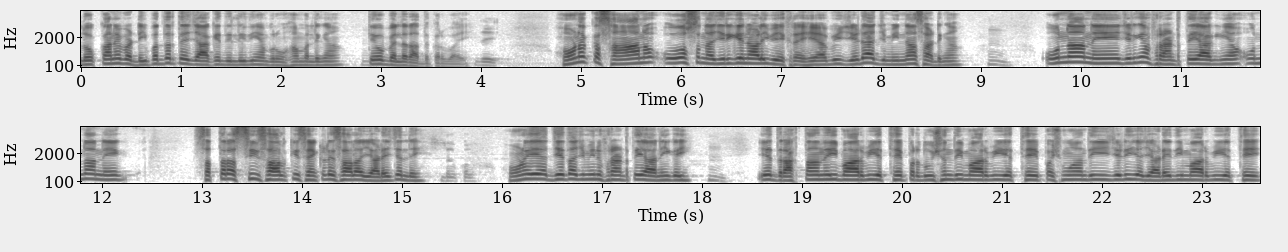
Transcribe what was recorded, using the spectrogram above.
ਲੋਕਾਂ ਨੇ ਵੱਡੀ ਪੱਧਰ ਤੇ ਜਾ ਕੇ ਦਿੱਲੀ ਦੀਆਂ ਬਰੂਹਾਂ ਮੱਲੀਆਂ ਤੇ ਉਹ ਬਿੱਲ ਰੱਦ ਕਰਵਾਏ। ਜੀ। ਹੁਣ ਕਿਸਾਨ ਉਸ ਨਜ਼ਰੀਏ ਨਾਲ ਹੀ ਵੇਖ ਰਹੇ ਆ ਵੀ ਜਿਹੜਾ ਜ਼ਮੀਨਾਂ ਸਾਡੀਆਂ ਉਹਨਾਂ ਨੇ ਜਿਹੜੀਆਂ ਫਰੰਟ ਤੇ ਆ ਗਈਆਂ ਉਹਨਾਂ ਨੇ 70 80 ਸਾਲ ਕੀ ਸੈਂਕੜੇ ਸਾਲ ਅਜਾੜੇ ਝੱਲੇ। ਹੁਣ ਇਹ ਅੱਜੇ ਤਾਂ ਜ਼ਮੀਨ ਫਰੰਟ ਤੇ ਆ ਨਹੀਂ ਗਈ। ਇਹ ਦਰਖਤਾਂ ਦੀ ਮਾਰ ਵੀ ਇੱਥੇ ਪ੍ਰਦੂਸ਼ਣ ਦੀ ਮਾਰ ਵੀ ਇੱਥੇ ਪਸ਼ੂਆਂ ਦੀ ਜਿਹੜੀ ਅਜਾੜੇ ਦੀ ਮਾਰ ਵੀ ਇੱਥੇ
